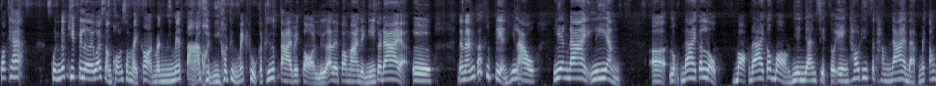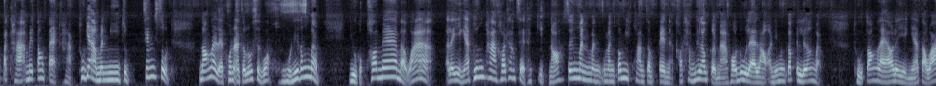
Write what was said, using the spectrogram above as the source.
ก็แค่ คุณก็คิดไปเลยว่าสังคมสมัยก่อนมันมีเมตตากว่านี้เขาถึงไม่ถูกกระทืบตายไปก่อน หรืออะไรประมาณอย่างนี้ก็ได้อะเออ ดังนั้นก็คือเปลี่ยนที่เราเลี่ยงได้เลี่ยงหลบได้ก็หลบบอกได้ก็บอกยืนยันสิทธิ์ตัวเองเท่าที่จะทำได้แบบไม่ต้องปะทะไม่ต้องแตกหัก ทุกอย่างมันมีจุดสิ้นสุด น้องหลายๆคนอาจจะรู้สึกว่าโหนี่ต้องแบบอยู่กับพ่อแม่แบบว่า อะไรอย่างเงี้ยพึ่งพาเขาทางเศรษฐกิจเนาะซึ่งมันมันมันก็มีความจำเป็นอะเขาทำให้เราเกิดมาเขาดูแลเรา อันนี้มันก็เป็นเรื่องแบบถูกต้องแล้วอะไรอย่างเงี้ย แต่ว่า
